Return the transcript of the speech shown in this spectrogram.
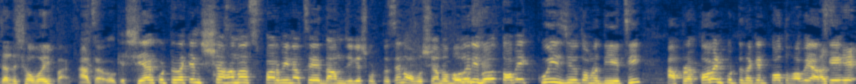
যাতে সবাই পায়। আচ্ছা ওকে শেয়ার করতে থাকেন শাহানাজ পারভিন আছে দাম জিজ্ঞেস করতেছেন অবশ্যই আমরা বলে দিব। তবে কুইজ যেহেতু আমরা দিয়েছি আপনারা কমেন্ট করতে থাকেন কত হবে আজকে। আজকে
